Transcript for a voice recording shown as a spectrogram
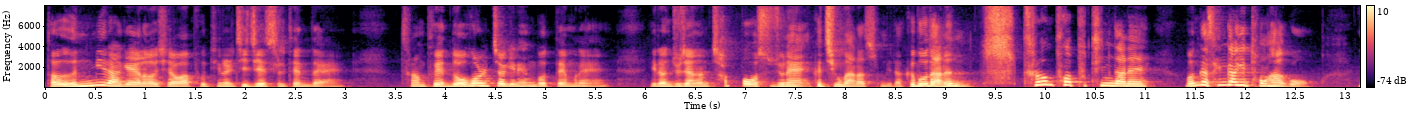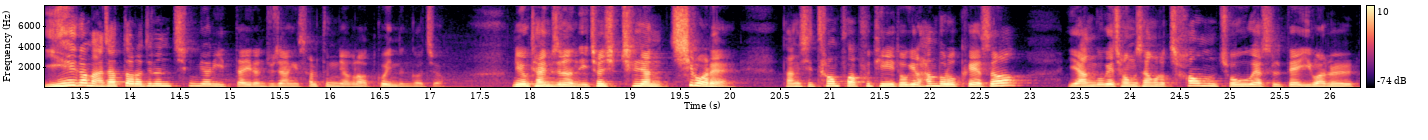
더 은밀하게 러시아와 푸틴을 지지했을 텐데 트럼프의 노골적인 행보 때문에 이런 주장은 첩보 수준에 그치고 말았습니다. 그보다는 트럼프와 푸틴 간에 뭔가 생각이 통하고 이해가 맞아떨어지는 측면이 있다 이런 주장이 설득력을 얻고 있는 거죠. 뉴욕타임즈는 2017년 7월에 당시 트럼프와 푸틴이 독일 함부르크에서 양국의 정상으로 처음 조우했을 때 일화를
